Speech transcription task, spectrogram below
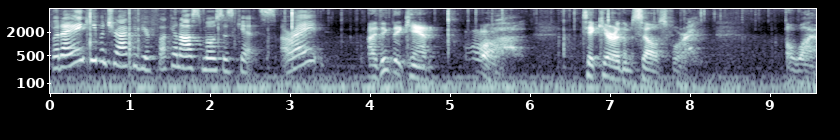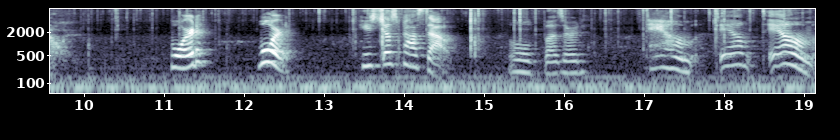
But I ain't keeping track of your fucking osmosis kits, alright? I think they can ugh, take care of themselves for a while. Ward? Ward! He's just passed out. Old buzzard. Damn, damn, damn.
